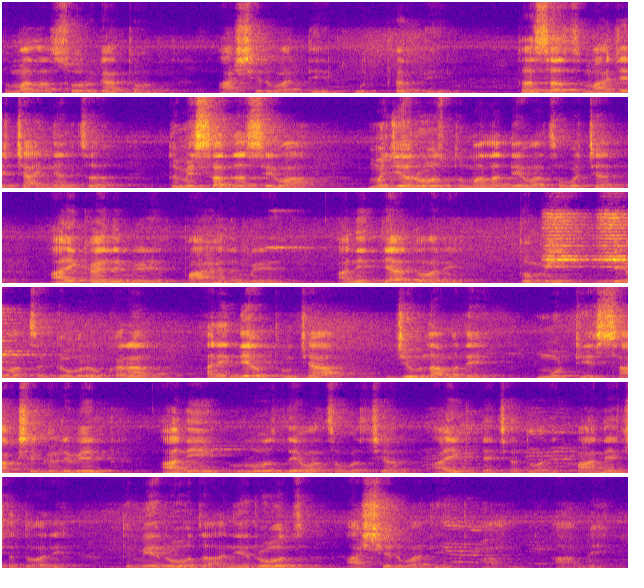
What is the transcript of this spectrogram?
तुम्हाला स्वर्गातून आशीर्वाद देईल उत्तर देईल. तसंच माझ्या चॅनलचं तुम्ही सदस्य व्हा. म्हणजे रोज तुम्हाला देवाचं वचन ऐकायला मिळेल पाहायला मिळेल. आणि त्याद्वारे तुम्ही देवाचं गौरव कराल आणि देव तुमच्या जीवनामध्ये मोठी साक्ष घडवेल आणि रोज देवाचं वचन ऐकण्याच्याद्वारे पाहण्याच्याद्वारे तुम्ही रोज आणि रोज आशीर्वादित व्हाल. आमेन.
